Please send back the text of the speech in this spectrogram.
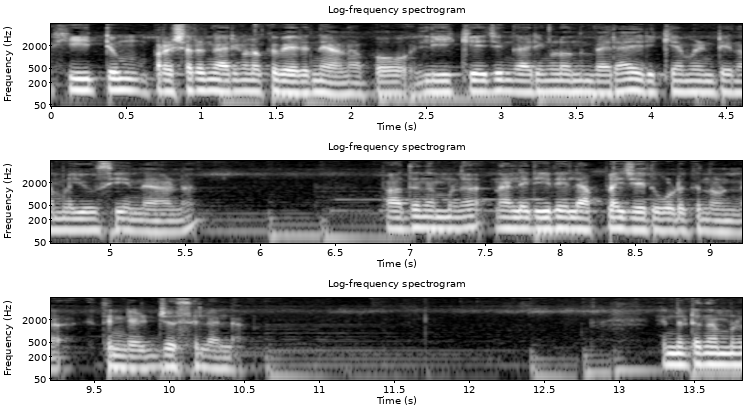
ഹീറ്റും പ്രഷറും കാര്യങ്ങളൊക്കെ വരുന്നതാണ്. അപ്പോൾ ലീക്കേജും കാര്യങ്ങളൊന്നും വരാതിരിക്കാൻ വേണ്ടി നമ്മൾ യൂസ് ചെയ്യുന്നതാണ്. അപ്പോൾ അത് നമ്മൾ നല്ല രീതിയിൽ അപ്ലൈ ചെയ്ത് കൊടുക്കുന്നുണ്ട് ഇതിന്റെ എഡ്ജസിലെല്ലാം എന്നിട്ട് നമ്മൾ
